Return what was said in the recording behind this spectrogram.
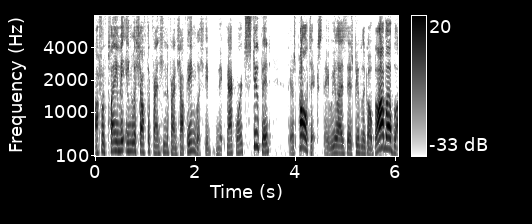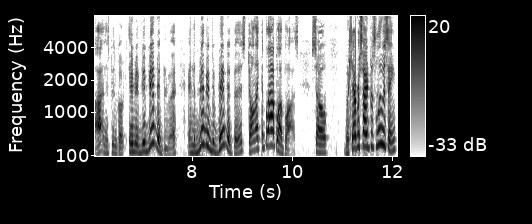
off of playing the English off the French and the French off the English. The Micmac weren't stupid. There's politics. They realize there's people that go blah, blah, blah, and there's people that go blah, blah, blah, blah, and the blah, blah, blah, blah, blah, don't like the blah, blah, blahs. So whichever side was losing,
